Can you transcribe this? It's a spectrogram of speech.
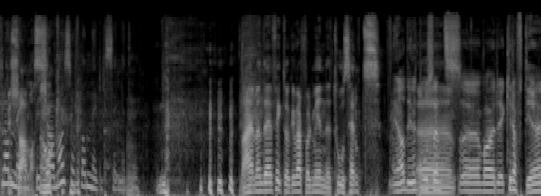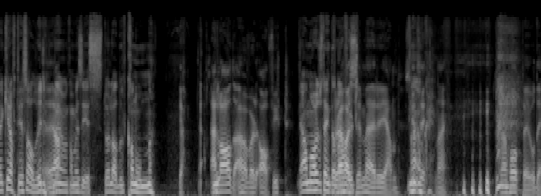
Pyjamas. Flanellpyjamas og flanellsengetøy. Nei, men det fikk dere i hvert fall mine to cents. Ja, dine to uh, cents eh, var kraftige, kraftige salver, Ja. det kan vi sies. Du har ladet kanonene. Ja. Jeg la det, jeg har vel avfyrt. Ja, nå har du tenkt For at jeg har ikke mer igjen. Nei, Nei, Men Jeg håper jo det.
